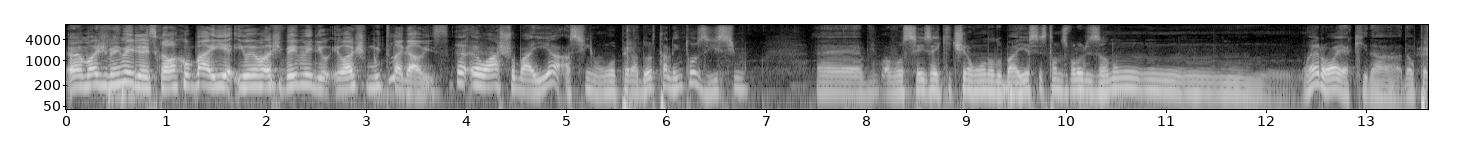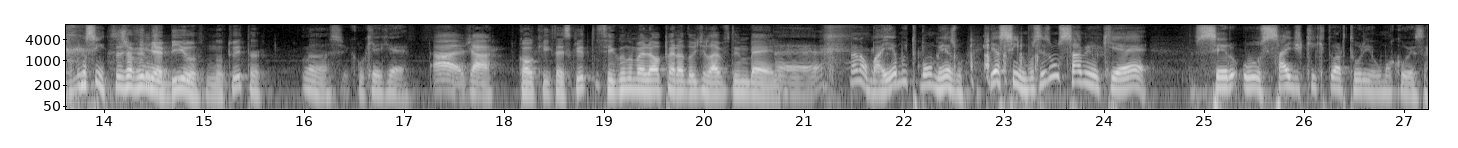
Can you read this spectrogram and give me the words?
É o emoji vermelho. Eles colocam Bahia e o emoji vermelho. Eu acho muito legal isso. Eu, eu acho o Bahia, assim, um operador talentosíssimo. É, vocês aí que tiram onda do Bahia, vocês estão desvalorizando um, um, um herói aqui da, da operação. Assim, Você já viu gente- minha bio no Twitter? Ah, o que que é? Ah, já. Qual que, que tá escrito? Segundo melhor operador de live do MBL. É. Não, não, Bahia é muito bom mesmo. E assim, vocês não sabem o que é ser o sidekick do Arthur em alguma coisa.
